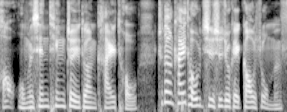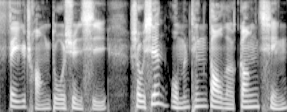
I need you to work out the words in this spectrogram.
好，我们先听这一段开头。这段开头其实就可以告诉我们非常多讯息。首先，我们听到了钢琴。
